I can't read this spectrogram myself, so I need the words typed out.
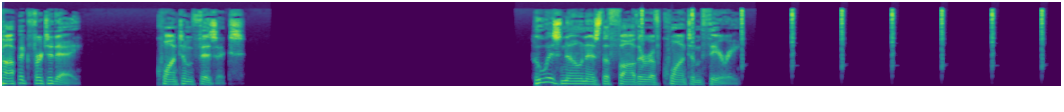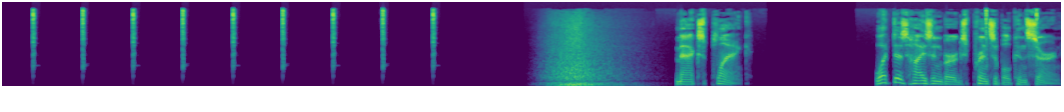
Topic for today Quantum Physics. Who is known as the father of quantum theory? Max Planck. What does Heisenberg's principle concern?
